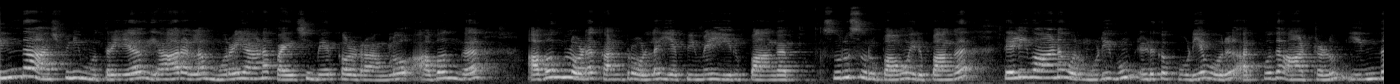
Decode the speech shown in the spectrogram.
இந்த அஸ்வினி முத்திரையை யாரெல்லாம் முறையான பயிற்சி மேற்கொள்கிறாங்களோ அவங்க அவங்களோட கண்ட்ரோலில் எப்பயுமே இருப்பாங்க. சுறுசுறுப்பாகவும் இருப்பாங்க. தெளிவான ஒரு முடிவும் எடுக்கக்கூடிய ஒரு அற்புத ஆற்றலும் இந்த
